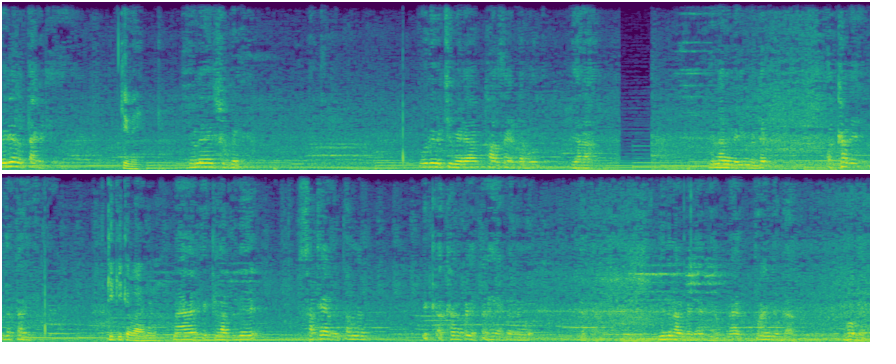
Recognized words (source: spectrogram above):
ਮੇਰੇ ਲੱਤਾਂ ਕੱਟੀਆਂ ਕਿਵੇਂ? ਜਿਹਨੇ ਸ਼ੂਗਰ ਦੀ ਉਹਦੇ ਵਿੱਚ ਮੇਰਾ ਖਾਲਸਾ ਏਡ ਦਾ ਬਹੁਤ ਜ਼ਿਆਦਾ। ਜਿਨ੍ਹਾਂ ਨੇ ਮੇਰੀ ਮਦਦ ਅੱਖਾਂ ਦੇ ਲੱਤਾਂ ਦੀ ਕੀਤੀ। ਕੀ ਕੀ ਕਰਵਾਇਆ ਉਹਨਾਂ ਨੇ? ਮੈਂ ਇੱਕ ਲੱਤ ਦੇ 60000 ਦਿੱਤਾ ਉਹਨਾਂ ਨੇ। ਇੱਕ ਅੱਖਾਂ ਦਾ 75000 ਰੁਪਏ ਮੈਨੂੰ ਦਿੱਤਾ। ਜਿਹਦੇ ਨਾਲ ਮੇਰੇ ਮੈਂ ਤੁਰਨ ਜੋਗਾ ਹੋ ਗਿਆ।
